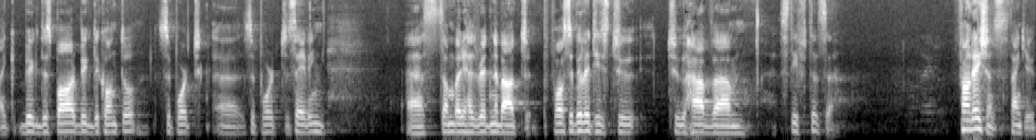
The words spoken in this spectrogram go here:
like Bygdespar, Bygdekonto, support, uh, support support saving. Uh, somebody has written about possibilities to, to have um, stiftelse. Foundations, thank you.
